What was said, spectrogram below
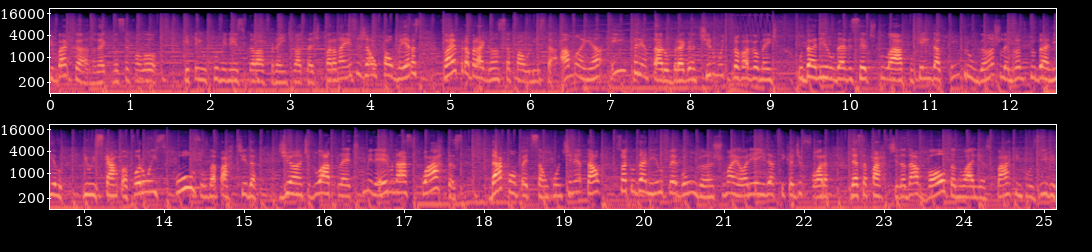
que bacana, né? Que você falou que tem o Fluminense pela frente, o Atlético Paranaense, já o Palmeiras vai para Bragança Paulista amanhã enfrentar o Bragantino. Muito provavelmente o Danilo deve ser titular porque ainda cumpre um gancho. Lembrando que o Danilo e o Scarpa foram expulsos da partida diante do Atlético Mineiro nas quartas da competição continental, só que o Danilo pegou um gancho maior e ainda fica de fora dessa partida da volta no Allianz Parque. Inclusive,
